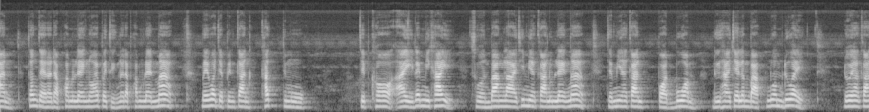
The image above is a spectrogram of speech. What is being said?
ารตั้งแต่ระดับความรุนแรงน้อยไปถึงระดับความรุนแรงมาก ไม่ว่าจะเป็นการคัดจมูก เจ็บคอไอและมีไข้ ส่วนบางรายที่มีอาการรุนแรงมาก จะมีอาการปอดบวม หรือหายใจลำบากร่วมด้วย โดยอาการ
